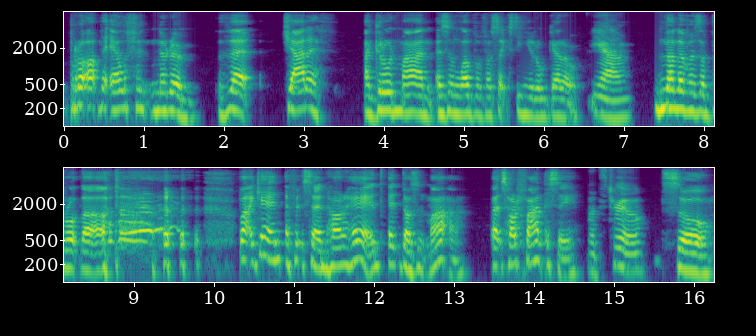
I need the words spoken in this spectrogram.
brought up the elephant in the room that Jareth, a grown man, is in love with a sixteen-year-old girl. Yeah. None of us have brought that up. but again, if it's in her head, it doesn't matter. It's her fantasy. That's true. So,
